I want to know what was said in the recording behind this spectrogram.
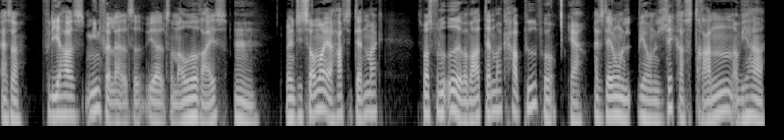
altså, fordi jeg har også, mine forældre har altid, vi er altid meget ude at rejse. Mm. Men de sommer, jeg har haft i Danmark, jeg også fundet ud af, hvor meget Danmark har at byde på. Ja. Altså, det er nogle, vi har nogle lækre strande, og vi har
